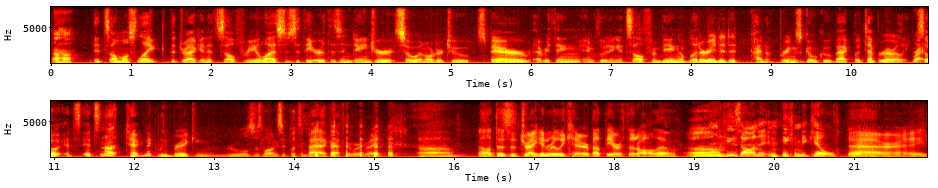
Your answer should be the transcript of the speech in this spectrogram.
Uh huh. It's almost like the dragon itself realizes that the Earth is in danger, so in order to spare everything, including itself, from being obliterated, it kind of brings Goku back, but temporarily. Right. So it's it's not technically breaking the rules as long as it puts him back afterward, right? Um, Well, does the dragon really care about the Earth at all, though? well, he's on it and he can be killed. All right.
